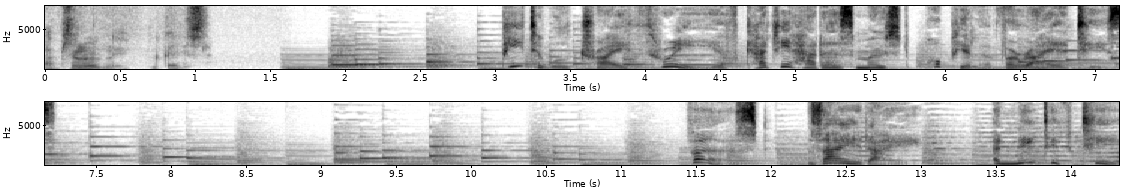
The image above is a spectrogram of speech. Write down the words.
absolutely. Peter will try three of Kajihara's most popular varieties. First, Zairai, a native tea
